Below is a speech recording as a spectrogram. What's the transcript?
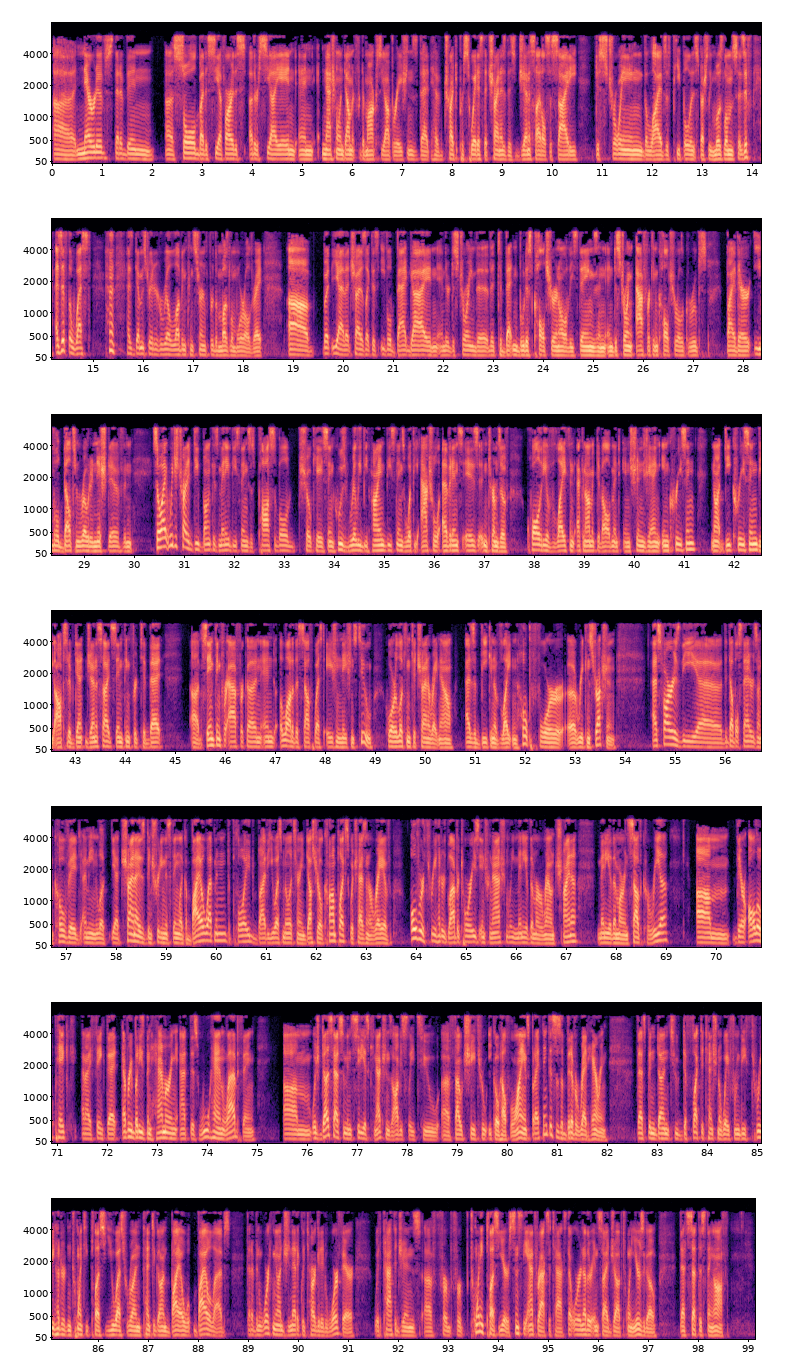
uh, narratives that have been uh, sold by the CFR, the other CIA and, and, National Endowment for Democracy operations that have tried to persuade us that China is this genocidal society destroying the lives of people, especially Muslims, as if as if the West has demonstrated a real love and concern for the Muslim world, right? Uh, but yeah, that China's like this evil bad guy, and, and they're destroying the, the Tibetan Buddhist culture and all of these things, and, and destroying African cultural groups by their evil Belt and Road Initiative, and so I, we just try to debunk as many of these things as possible, showcasing who's really behind these things, what the actual evidence is in terms of quality of life and economic development in Xinjiang increasing, not decreasing, the opposite of de- genocide. Same thing for Tibet. Uh, same thing for Africa and, and a lot of the Southwest Asian nations too, who are looking to China right now as a beacon of light and hope for uh, reconstruction. As far as the uh, the double standards on COVID, I mean, look, yeah, China has been treating this thing like a bioweapon deployed by the U.S. military industrial complex, which has an array of over 300 laboratories internationally. Many of them are around China. Many of them are in South Korea. Um, they're all opaque, and I think that everybody's been hammering at this Wuhan lab thing, um, which does have some insidious connections, obviously, to uh, Fauci through EcoHealth Alliance. But I think this is a bit of a red herring that's been done to deflect attention away from the 320 plus U.S. run Pentagon bio, biolabs that have been working on genetically targeted warfare with pathogens uh, for, for 20 plus years since the anthrax attacks that were another inside job 20 years ago that set this thing off.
